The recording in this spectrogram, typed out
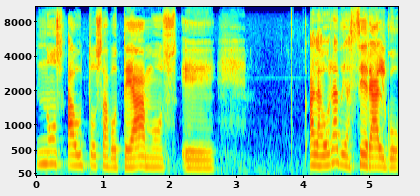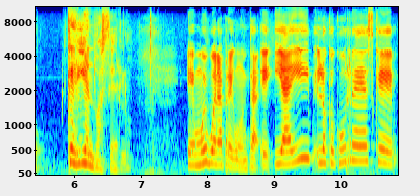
nos autosaboteamos eh, a la hora de hacer algo queriendo hacerlo? Eh, muy buena pregunta. Eh, y ahí lo que ocurre es que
